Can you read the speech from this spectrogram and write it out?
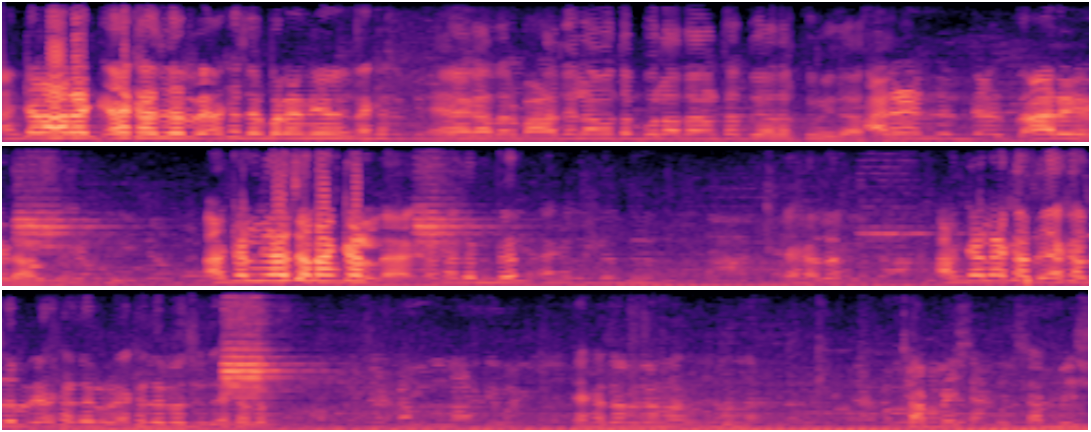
আঙ্কেল আর এক- হাজার এক হাজার বাড়া নিয়ে এক হাজার বাড়া দিলাম তো বোলা দাম তো দুই হাজার কমে যাচ্ছে। আরে আরে আঙ্কেল নিয়ে আঙ্কেল। এক হাজার দেন এক হাজার দেন, দেন। এক হাজার। আঙ্কেল এক হাজার এক হাজার এক হাজার এক হাজার আছে, এক হাজার এক হাজার জন জন। ছাব্বিশ এক লাখ ছাব্বিশ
